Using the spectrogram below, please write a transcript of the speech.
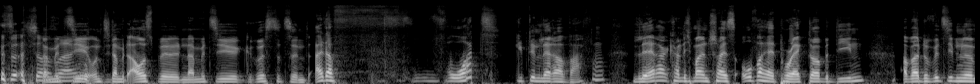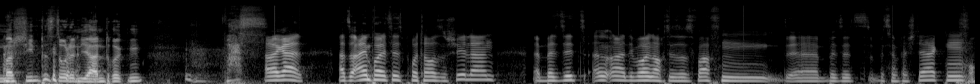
damit sie und sie damit ausbilden, damit sie gerüstet sind. Alter, what? Gib den Lehrer Waffen? Lehrer kann nicht mal einen scheiß Overhead-Projektor bedienen, aber du willst ihm eine Maschinenpistole in die Hand drücken? Was? Aber egal. Also ein Polizist pro 1000 Schülern. Äh, Besitz, äh, die wollen auch dieses Waffenbesitz äh, ein bisschen verstärken.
